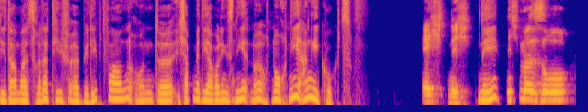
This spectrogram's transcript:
die damals relativ äh, beliebt waren und äh, ich habe mir die allerdings nie, noch, noch nie angeguckt. Echt nicht. Nee, Nicht mal so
